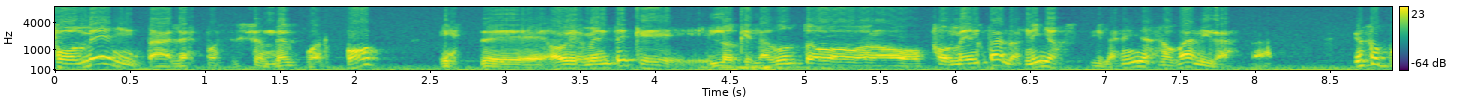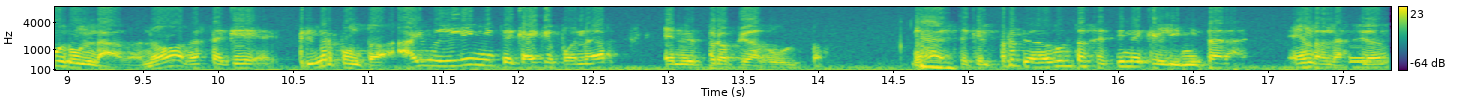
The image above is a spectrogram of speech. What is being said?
fomenta la exposición del cuerpo, este, obviamente que lo que el adulto fomenta, los niños y las niñas lo van a ir a hacer. Eso por un lado, ¿no? O sea que, primer punto, hay un límite que hay que poner en el propio adulto. ¿no? Este, que el propio adulto se tiene que limitar en relación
